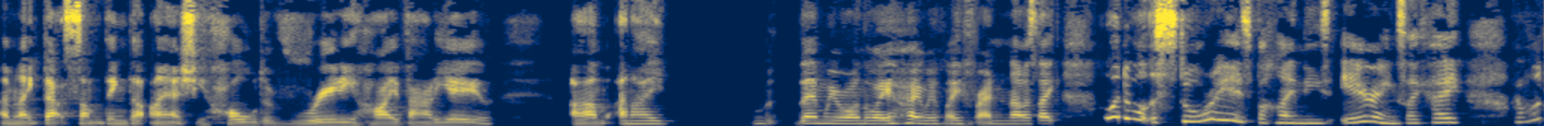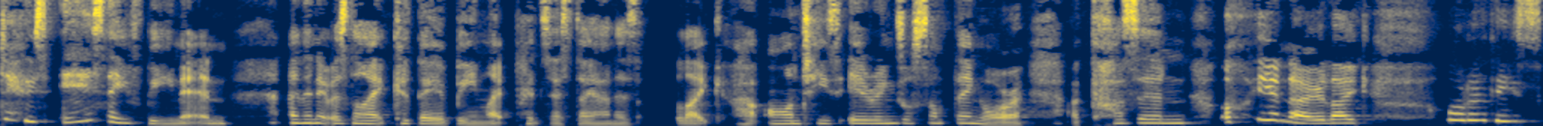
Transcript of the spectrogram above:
I'm like, that's something that I actually hold a really high value. Um, and I, then we were on the way home with my friend and I was like, I wonder what the story is behind these earrings. Like, I, I wonder whose ears they've been in. And then it was like, could they have been like Princess Diana's, like her auntie's earrings or something or a cousin or, you know, like all of these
